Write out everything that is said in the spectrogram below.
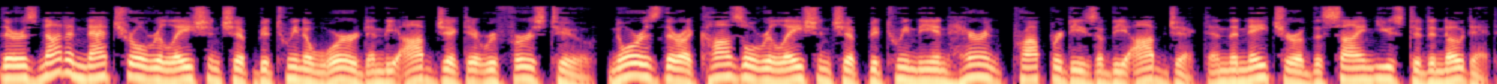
There is not a natural relationship between a word and the object it refers to, nor is there a causal relationship between the inherent properties of the object and the nature of the sign used to denote it.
